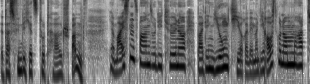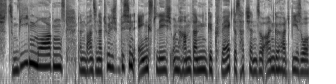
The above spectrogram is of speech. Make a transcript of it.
das finde ich jetzt total spannend. Ja, meistens waren so die Töne bei den Jungtieren. Wenn man die rausgenommen hat zum Wiegen morgens, dann waren sie natürlich ein bisschen ängstlich und haben dann gequäkt. Das hat sich dann so angehört wie so,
